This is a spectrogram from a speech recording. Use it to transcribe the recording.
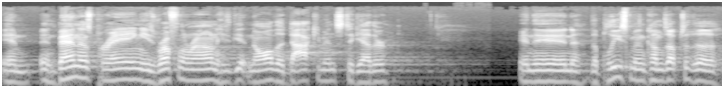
and, and Ben is praying. He's ruffling around, he's getting all the documents together. And then the policeman comes up to the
